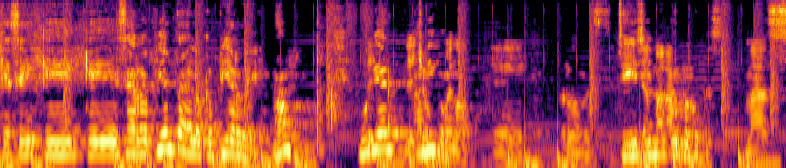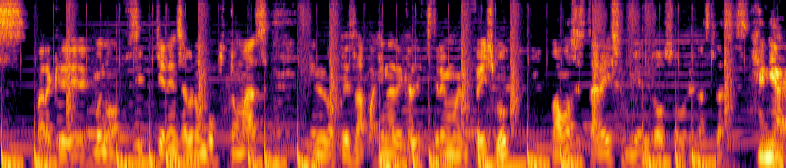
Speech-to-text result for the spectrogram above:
Que se, que, que se arrepienta de lo que pierde, ¿no? Muy De- bien, De hecho, amigo. bueno, eh, perdón. Este, Sí, ya sí, no te preocupes. Más para que, bueno, si quieren saber un poquito más en lo que es la página de Calextremo en Facebook, vamos a estar ahí subiendo sobre las clases. Genial.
